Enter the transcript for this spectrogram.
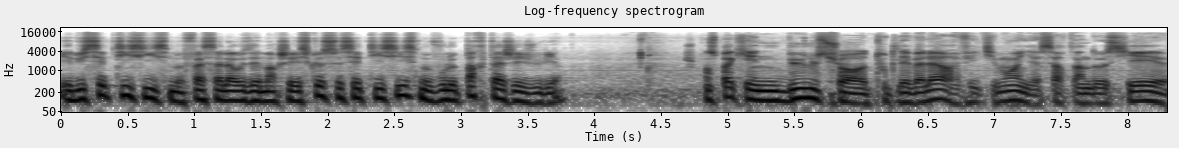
Il y a du scepticisme face à la hausse des marchés. Est-ce que ce scepticisme, vous le partagez, Julien? Je pense pas qu'il y ait une bulle sur toutes les valeurs. Effectivement, il y a certains dossiers euh,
